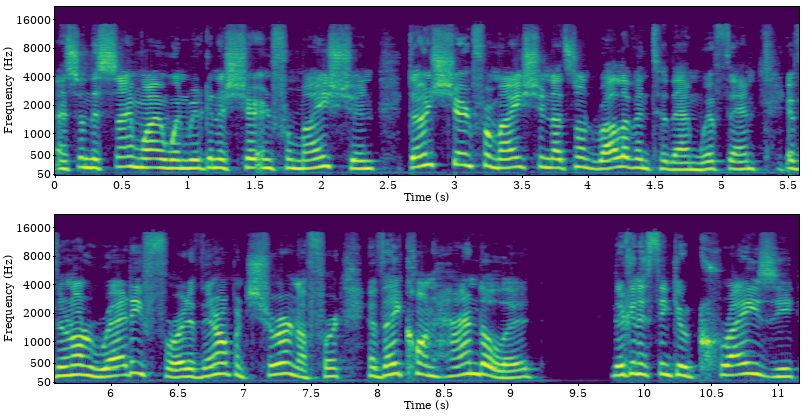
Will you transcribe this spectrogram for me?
And so, in the same way, when we're going to share information, don't share information that's not relevant to them with them. If they're not ready for it, if they're not mature enough for it, if they can't handle it, they're going to think you're crazy.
